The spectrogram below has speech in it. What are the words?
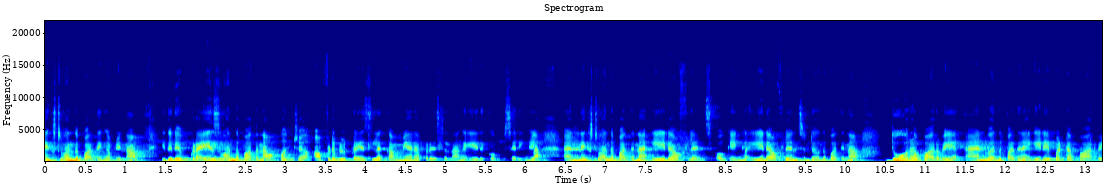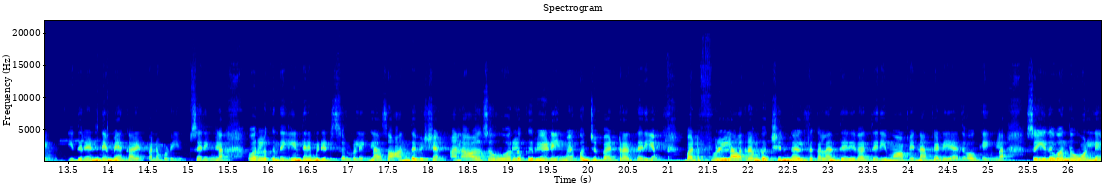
நெக்ஸ்ட் வந்து பார்த்தீங்க அப்படின்னா இதோடைய ப்ரைஸ் வந்து பார்த்தோன்னா கொஞ்சம் அஃபோர்டபுள் ப்ரைஸில் கம்மியான ப்ரைஸில் தாங்க இருக்கும். சரிங்களா? அண்ட் நெக்ஸ்ட் வந்து பார்த்தீங்கன்னா ஈட் ஆஃப் லென்ஸ் ஓகேங்களா ஈட் ஆஃப் லென்ஸ்ன்றது வந்து பார்த்தீங்கன்னா தூர பார்வை அண்ட் வந்து பார்த்தீங்கன்னா இடைப்பட்ட பார்வை. இது ரெண்டுமே கரெக்ட் பண்ண முடியும். சரிங்களா? ஓரளவுக்கு இந்த இன்டர்மீடியட் சொல்லுவோம் இல்லைங்களா? ஸோ அந்த விஷயம் அண்ட் ஆல்சோ ஓரளவுக்கு ரீடிங்குமே கொஞ்சம் பெட்டராக தெரியும். பட் ஃபுல்லாக ரொம்ப சின்ன எழுத்துக்கெல்லாம் தெளிவாக தெரியுமா அப்படின்னா கிடையாது. ஓகேங்களா ஸோ இது வந்து ஒன்லி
